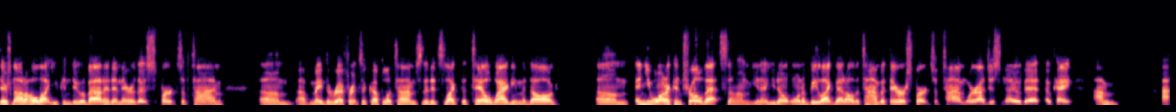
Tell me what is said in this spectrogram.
there's not a whole lot you can do about it. And there are those spurts of time. Um, I've made the reference a couple of times that it's like the tail wagging the dog. Um, and you want to control that some, you know, you don't want to be like that all the time, but there are spurts of time where I just know that, okay, I'm, I,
